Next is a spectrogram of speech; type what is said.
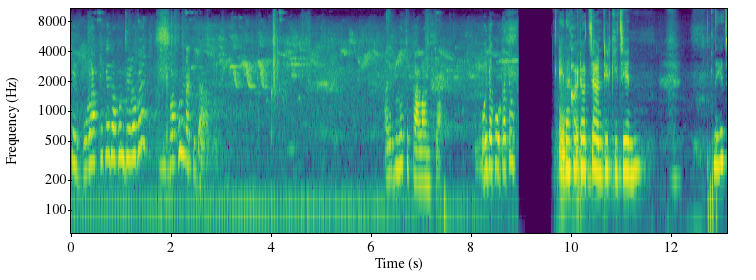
কি গোড়া থেকে যখন বেরোবে তখন নাকি দাঁড়াবে। আর এগুলো হচ্ছে কালামটা ওই দেখো ওটাতেও এই দেখো এটা হচ্ছে আন্টির কিচেন। দেখেছ?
